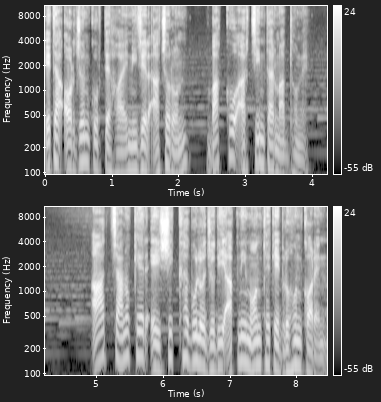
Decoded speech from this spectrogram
এটা অর্জন করতে হয় নিজের আচরণ, বাক্য আর চিন্তার মাধ্যমে। আজ চাণক্যের এই শিক্ষাগুলো যদি আপনি মন থেকে গ্রহণ করেন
